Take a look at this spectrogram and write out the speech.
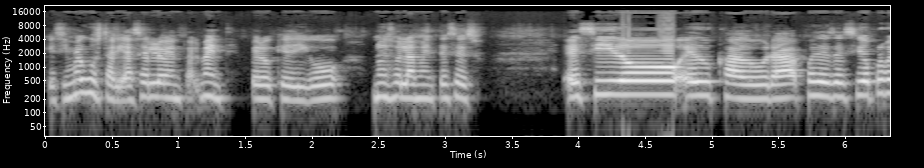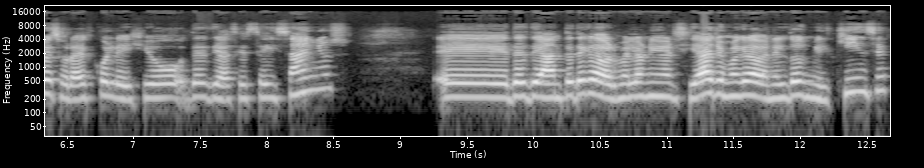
que sí me gustaría hacerlo eventualmente, pero que digo, no solamente es eso. He sido educadora, pues he sido profesora de colegio desde hace seis años eh, desde antes de graduarme de la universidad. Yo me gradué en el 2015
